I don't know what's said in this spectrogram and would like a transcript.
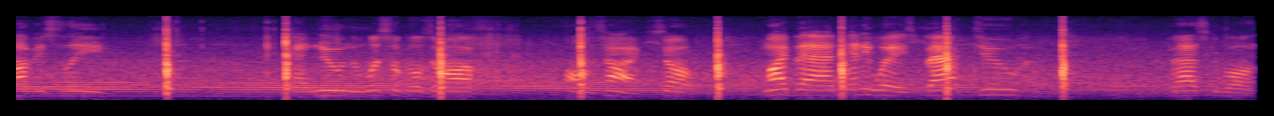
obviously at noon the whistle goes off all the time. So my bad. Anyways back to basketball.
